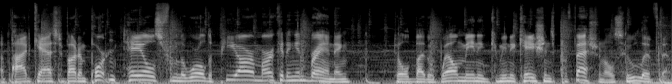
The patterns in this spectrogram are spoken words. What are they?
a podcast about important tales from the world of PR, marketing, and branding told by the well meaning communications professionals who live them.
